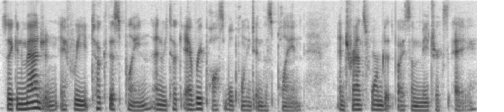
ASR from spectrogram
So you can imagine if we took this plane and we took every possible point in this plane and transformed it by some matrix A,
